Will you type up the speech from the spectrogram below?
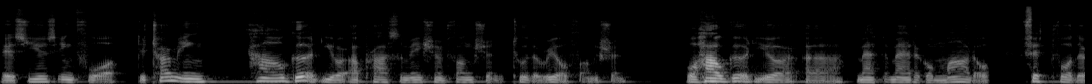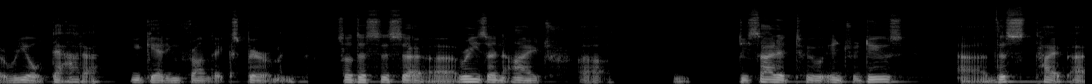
is using for determining how good your approximation function to the real function, or how good your uh, mathematical model fit for the real data you're getting from the experiment. So this is a, a reason I uh, decided to introduce uh, this type uh,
